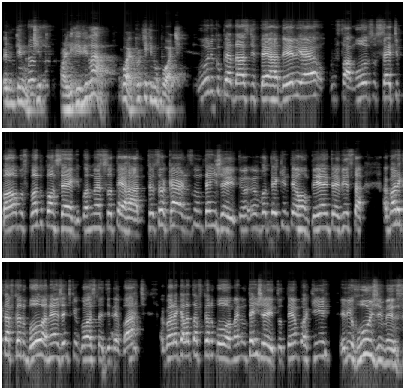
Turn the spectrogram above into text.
ele não tem um título, ele vive lá. Ué, por que, que não pode? O único pedaço de terra dele é o famoso sete palmos, quando consegue, quando não é soterrado. Professor Carlos, não tem jeito, eu, eu vou ter que interromper a entrevista. Agora é que está ficando boa, né? A gente que gosta de debate, agora é que ela está ficando boa, mas não tem jeito, o tempo aqui, ele ruge mesmo.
